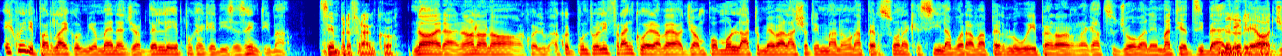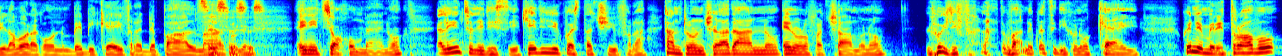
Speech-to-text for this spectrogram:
E quindi parlai col mio manager dell'epoca che disse: Senti, ma Sempre Franco? No, era, no, no, no. A quel, a quel, punto lì Franco aveva già un po' mollato, mi aveva lasciato in mano una persona che sì lavorava per lui, però era un ragazzo giovane, Mattia Zibelli, che oggi lavora con Baby K, Fred De Palma. Sì, sì, sì, e iniziò con me, no? All'inizio gli dissi, chiedigli questa cifra, tanto non ce la danno e non lo facciamo, no? Lui gli fa la domanda e questi dicono ok. Quindi mi ritrovo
